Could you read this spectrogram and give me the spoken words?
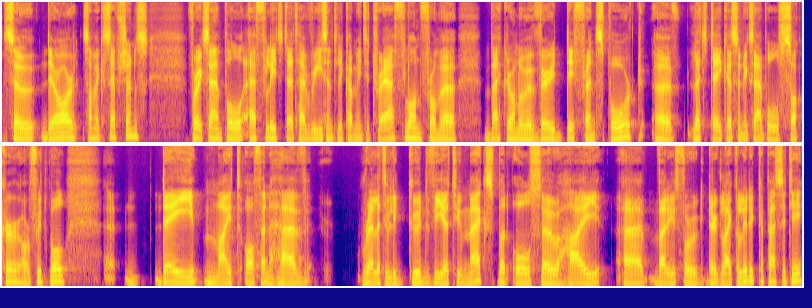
so there are some exceptions. For example, athletes that have recently come into triathlon from a background of a very different sport. Uh, let's take as an example soccer or football. Uh, they might often have relatively good VO2 max, but also high uh, values for their glycolytic capacity,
